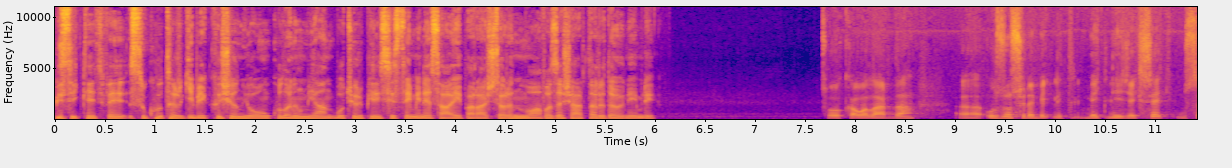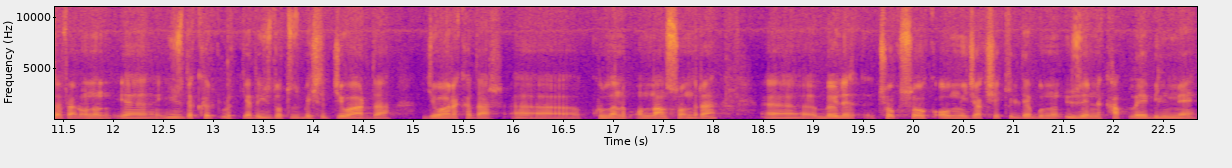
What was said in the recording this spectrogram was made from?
Bisiklet ve scooter gibi kışın yoğun kullanılmayan bu tür pil sistemine sahip araçların muhafaza şartları da önemli. Soğuk havalarda uzun süre bekleyeceksek bu sefer onun e, yüzde 40'lık ya da yüzde 35'lik civarda civara kadar e, kullanıp ondan sonra e, böyle çok soğuk olmayacak şekilde bunun üzerine kaplayabilme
